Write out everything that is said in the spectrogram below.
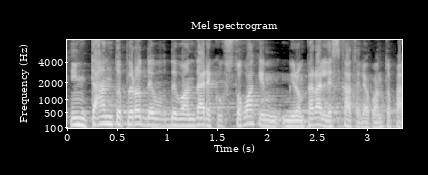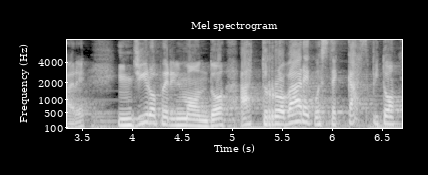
Intanto però devo, devo andare con questo qua che mi romperà le scatole a quanto pare. In giro per il mondo a trovare queste caspito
